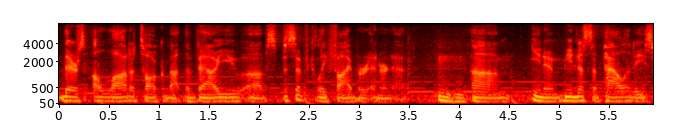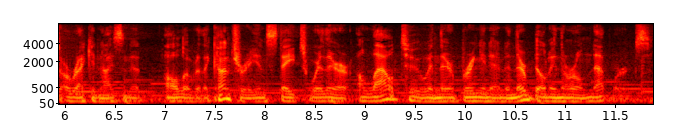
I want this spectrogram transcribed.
there's a lot of talk about the value of specifically fiber internet. Mm-hmm. Um, you know, municipalities are recognizing it all over the country in states where they're allowed to, and they're bringing in and they're building their own networks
